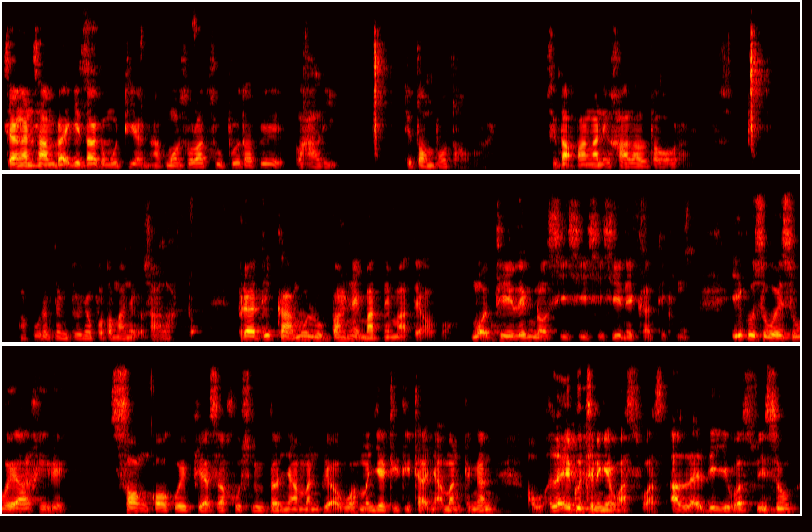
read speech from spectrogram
Jangan sampai kita kemudian aku mau sholat subuh tapi lali ditompo tau Si tak pangani halal tau orang. Aku udah dunia potongannya kok salah. Berarti kamu lupa nikmat-nikmatnya Allah. Mau dealing no sisi-sisi negatifmu. Iku suwe-suwe akhirnya songko kue biasa dan nyaman bi Allah menjadi tidak nyaman dengan Allah. Lah iku jenenge waswas. Alladzi yuwaswisu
